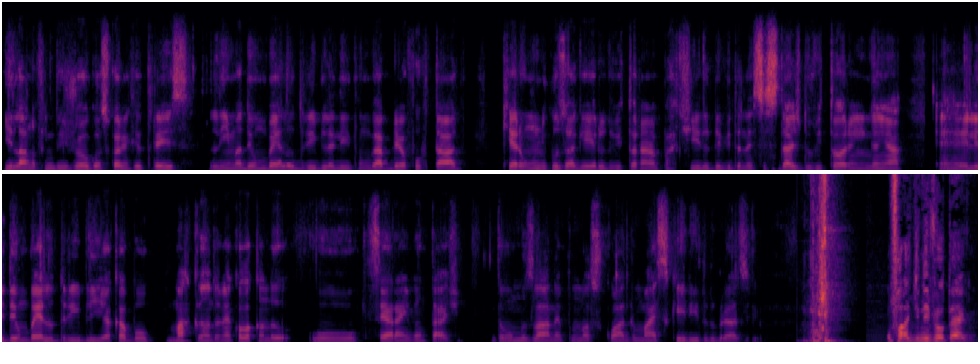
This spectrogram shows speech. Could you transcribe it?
E lá no fim do jogo, aos 43, Lima deu um belo drible ali com Gabriel Furtado, que era o único zagueiro do Vitória na partida, devido à necessidade do Vitória em ganhar. É, ele deu um belo drible e acabou marcando, né, colocando o Ceará em vantagem. Então vamos lá, né, para o nosso quadro mais querido do Brasil. Vamos falar de nível técnico?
